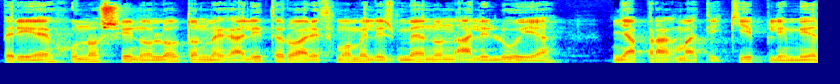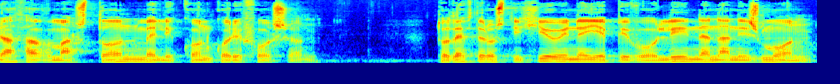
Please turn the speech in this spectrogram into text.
περιέχουν ως σύνολο τον μεγαλύτερο αριθμό μελισμένων αλληλούια, μια πραγματική πλημμύρα θαυμαστών μελικών κορυφώσεων. Το δεύτερο στοιχείο είναι η επιβολή νενανισμών,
